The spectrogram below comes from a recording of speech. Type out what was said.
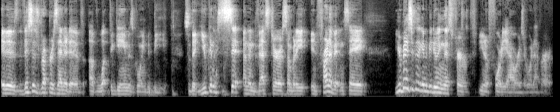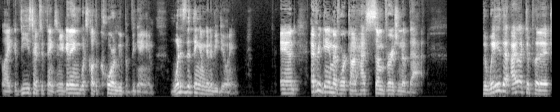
It is this is representative of what the game is going to be. So that you can sit an investor or somebody in front of it and say you're basically going to be doing this for you know 40 hours or whatever. Like these types of things. And you're getting what's called the core loop of the game. What is the thing i'm going to be doing? And every game i've worked on has some version of that the way that i like to put it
